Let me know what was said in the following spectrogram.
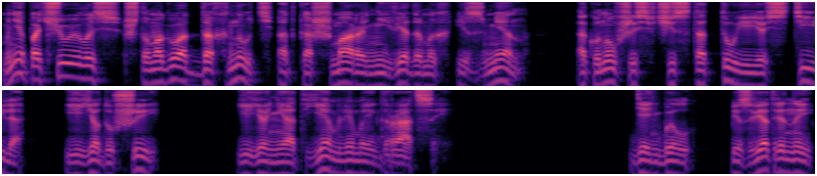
мне почуялось, что могу отдохнуть от кошмара неведомых измен, окунувшись в чистоту ее стиля, ее души, ее неотъемлемой грации. День был безветренный,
